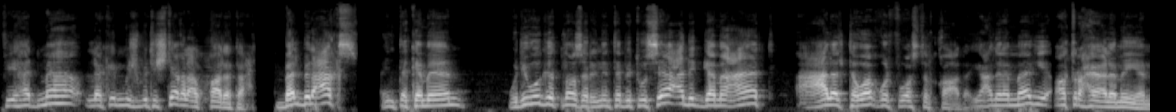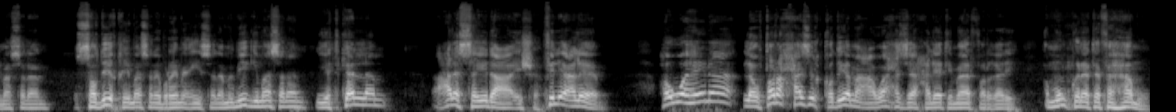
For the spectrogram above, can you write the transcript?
في هدمها لكن مش بتشتغل على القاعدة تحت. بل بالعكس انت كمان ودي وجهة نظر إن انت بتساعد الجماعات على التوغل في وسط القاعدة. يعني لما أجي أطرح اعلاميا مثلا صديقي مثلا إبراهيم عيسى لما بيجي مثلا يتكلم على السيدة عائشة في الإعلام هو هنا لو طرح هذه القضية مع واحد زي حالاتي ماهر فرغلي ممكن أتفهمه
